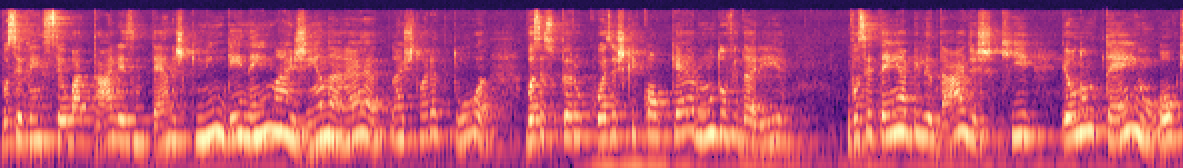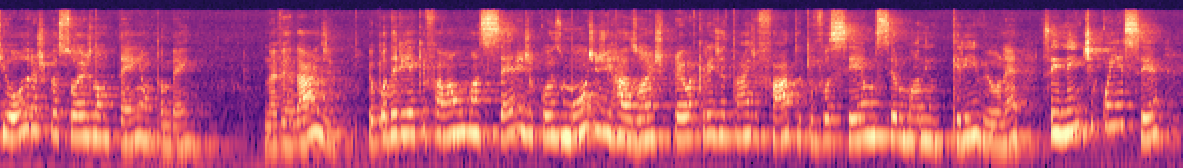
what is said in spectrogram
Você venceu batalhas internas que ninguém nem imagina, né? A história é tua. Você superou coisas que qualquer um duvidaria. Você tem habilidades que eu não tenho ou que outras pessoas não tenham também. Não é verdade? Eu poderia aqui falar uma série de coisas, um monte de razões para eu acreditar de fato que você é um ser humano incrível, né? Sem nem te conhecer.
